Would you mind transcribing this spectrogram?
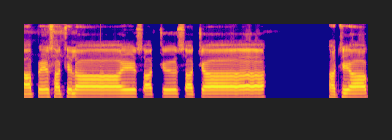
ਆਪੇ ਸੱਚ ਲਾਏ, ਸੱਚ ਸਾਚਾ। ਸੱਚ ਆਪ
